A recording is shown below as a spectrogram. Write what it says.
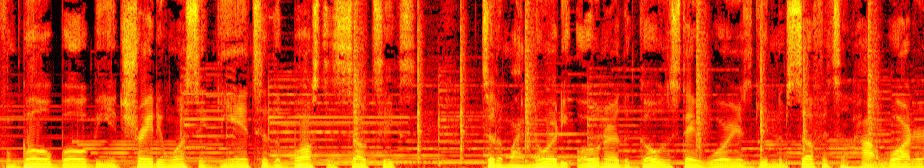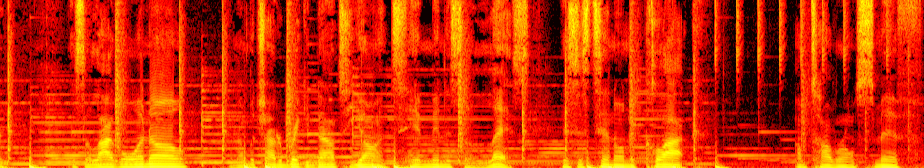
From Bol Bol being traded once again to the Boston Celtics, to the minority owner of the Golden State Warriors getting himself into hot water. It's a lot going on, and I'm gonna try to break it down to y'all in 10 minutes or less. This is 10 on the clock. I'm Tyrone Smith.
